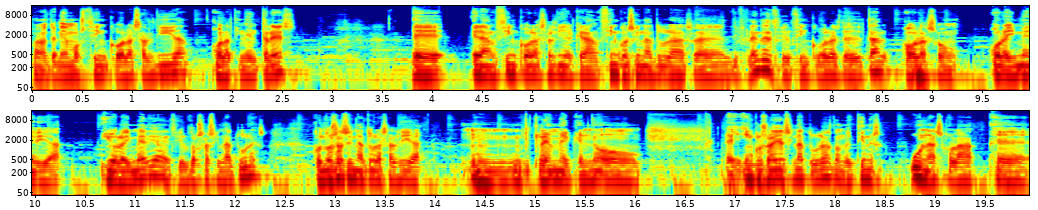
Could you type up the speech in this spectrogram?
bueno, teníamos cinco horas al día, ahora tienen tres. Eh, eran cinco horas al día, que eran cinco asignaturas eh, diferentes, es decir, cinco horas de tal. Ahora son hora y media y hora y media, es decir, dos asignaturas. Con dos asignaturas al día, mm, créeme que no. eh, incluso hay asignaturas donde tienes una sola eh,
